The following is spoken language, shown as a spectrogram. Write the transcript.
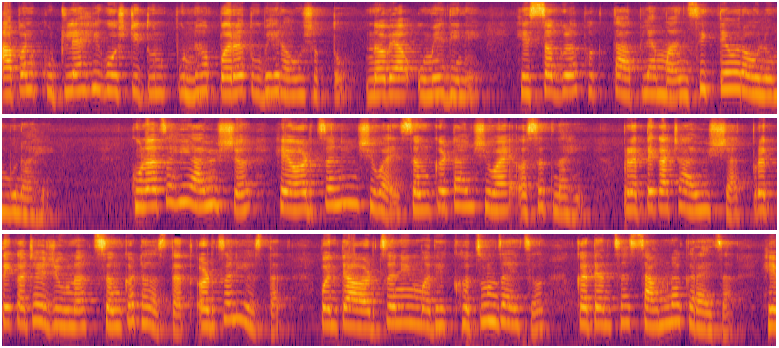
आपण कुठल्याही गोष्टीतून पुन्हा परत उभे राहू शकतो नव्या उमेदीने. हे सगळं फक्त आपल्या मानसिकतेवर अवलंबून आहे. कुणाचंही आयुष्य हे अडचणींशिवाय संकटांशिवाय असत नाही. प्रत्येकाच्या आयुष्यात प्रत्येकाच्या जीवनात संकटं असतात अडचणी असतात. पण त्या अडचणींमध्ये खचून जायचं का त्यांचा सामना करायचा हे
